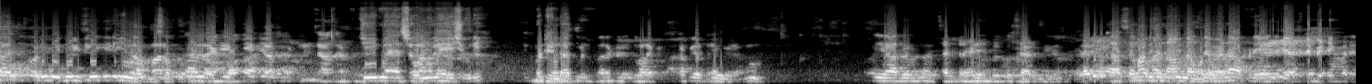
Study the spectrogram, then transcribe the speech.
ਅੱਜ ਤੁਹਾਡੀ ਮੀਟਿੰਗ ਸੀ ਕੀ ਨਾਮ ਹੈ ਸਭ ਤੋਂ ਜੀ ਮੈਂ ਸੋਨੂ ਮਹੇਸ਼ਵਰੀ ਬਠਿੰਡਾ ਤੋਂ ਯਾਰ ਸੈਂਟਰ ਹੈ ਬਿਲਕੁਲ ਸਾਈਡ ਸੀਗਾ। ਅਸਲ ਵਿੱਚ ਨਾਮ ਦੱਸਦੇ ਹੋਏ ਨਾ ਆਪਣੀ ਦੀ ਮੀਟਿੰਗ ਬਾਰੇ।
